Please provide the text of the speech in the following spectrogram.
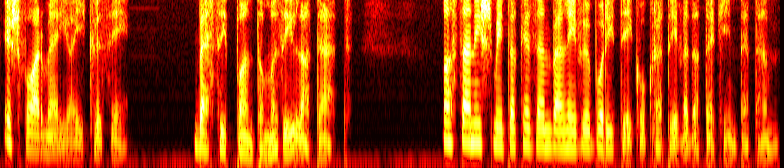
és farmerjai közé. Beszippantom az illatát. Aztán ismét a kezemben lévő borítékokra téved a tekintetem.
